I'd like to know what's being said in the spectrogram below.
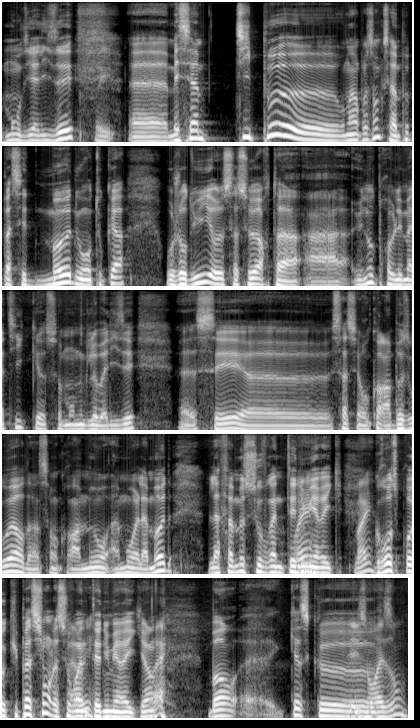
mondialisé, mais c'est un petit peu, euh, on a l'impression que c'est un peu passé de mode, ou en tout cas, aujourd'hui, euh, ça se heurte à, une autre problématique, ce monde globalisé. Euh, c'est, ça, c'est encore un buzzword, hein, c'est encore un mot, un mot à la mode, la fameuse souveraineté numérique. Grosse préoccupation, la souveraineté ah numérique. Hein. Bon, qu'est-ce que. Ils ont raison.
